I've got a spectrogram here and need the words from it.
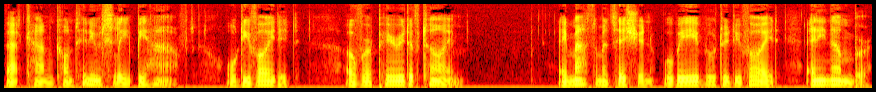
that can continuously be halved or divided over a period of time. A mathematician will be able to divide any number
